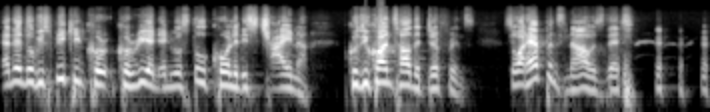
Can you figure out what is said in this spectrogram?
And then they'll be speaking Korean and we'll still call it is China because you can't tell the difference. So what happens now is that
